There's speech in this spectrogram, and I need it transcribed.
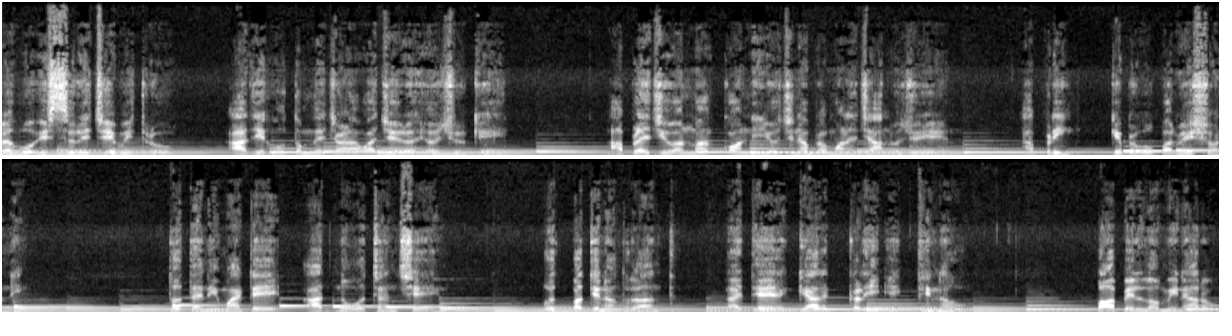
પ્રભુ ઈસુની જે મિત્રો, આજે હું તમને જણાવવા જઈ રહ્યો છું કે આપણે જીવનમાં કોની યોજના પ્રમાણે ચાલવું જોઈએ? આપણી કે પ્રભુ પરમેશ્વરની? તો તેની માટે આજનું વચન છે, ઉત્પત્તિનો ગ્રંથ, અધ્યાય અગિયાર, કડી એકથી નવ. બાબેલનો મિનારો.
